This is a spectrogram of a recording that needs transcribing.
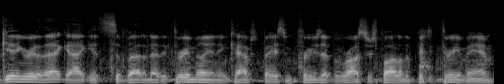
getting rid of that guy gets about another three million in cap space and frees up a roster spot on the 53 man.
